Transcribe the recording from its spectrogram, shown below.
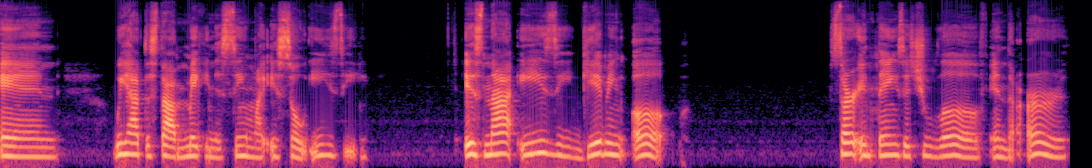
And we have to stop making it seem like it's so easy. It's not easy giving up certain things that you love in the earth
